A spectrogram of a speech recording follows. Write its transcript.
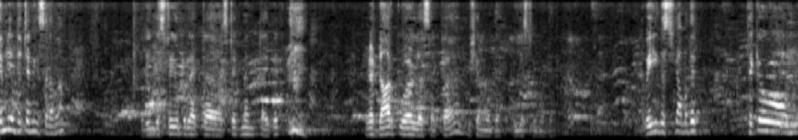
এমনি এন্টারটেনিং সিনেমা ইন্ডাস্ট্রির উপরে একটা স্টেটমেন্ট টাইপের এটা ডার্ক ওয়ার্ল্ড আছে একটা বিষয়ের মধ্যে ইন্ডাস্ট্রির মধ্যে। এই ইন্ডাস্ট্রিটা আমাদের থেকেও অন্য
